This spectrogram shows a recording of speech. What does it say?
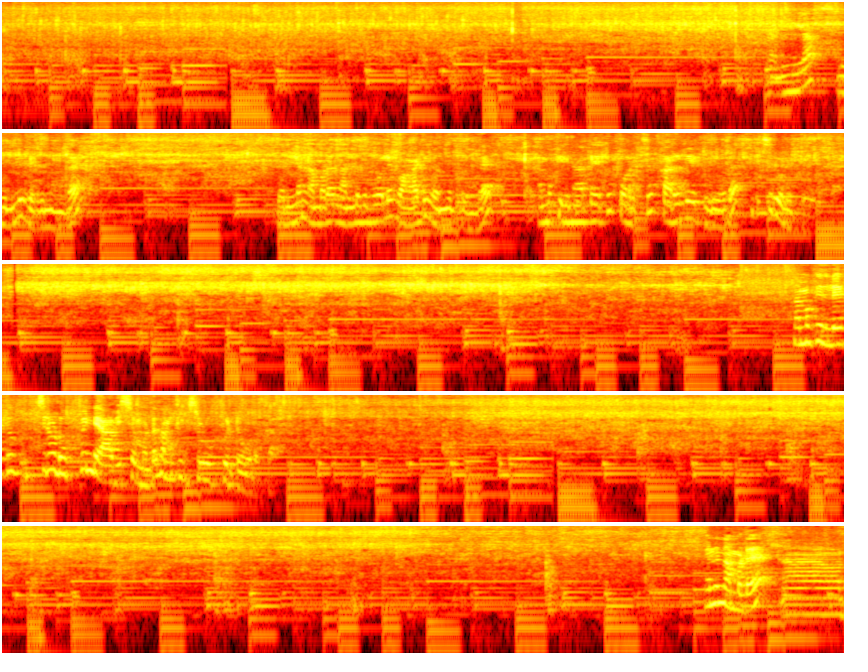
നല്ല നെല്ല് വരുന്നുണ്ട്. ഇതെല്ലാം നമ്മുടെ നല്ലതുപോലെ വാടി വന്നിട്ടുണ്ട്. നമുക്ക് ഇതിനകത്തേക്ക് കുറച്ച് കറിവേപ്പിലയോടെ ഇച്ചിരി ഒഴിച്ച് കൊടുക്കാം. നമുക്ക് ഇതിലേക്ക് ഇച്ചിരി ഉപ്പിന്റെ ആവശ്യമുണ്ട്. നമുക്ക് ഇച്ചിരി ഉപ്പിട്ട് കൊടുക്കാം. നമ്മുടെ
